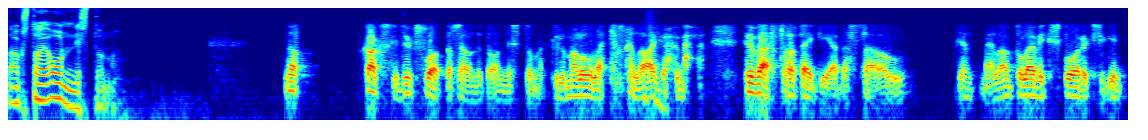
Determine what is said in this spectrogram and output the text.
onko toi onnistunut? No 21 vuotta se on nyt onnistunut. Kyllä mä luulen, että meillä on aika hyvä, hyvä strategia tässä ollut. Ja meillä on tuleviksi vuodiksikin,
